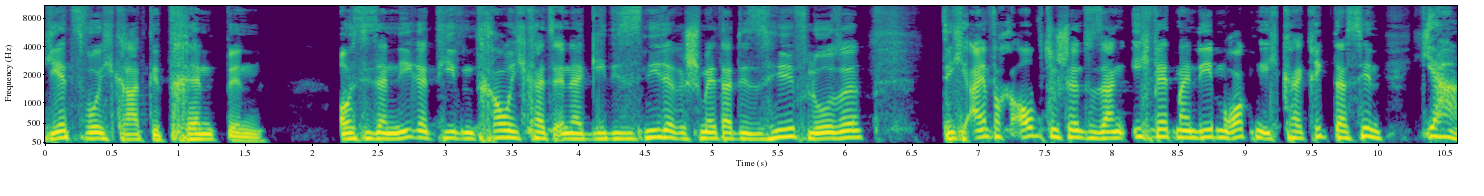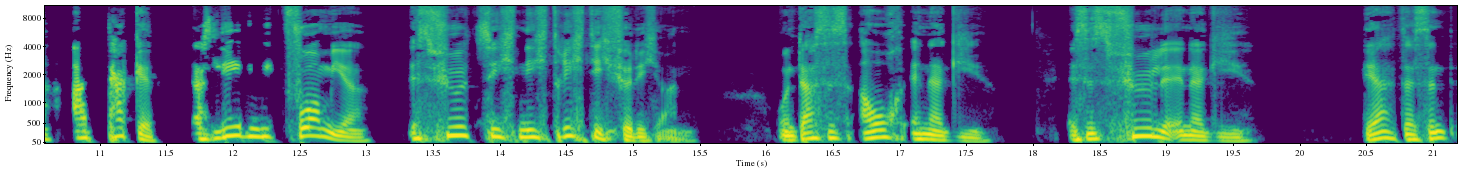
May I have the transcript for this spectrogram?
jetzt wo ich gerade getrennt bin, aus dieser negativen Traurigkeitsenergie, dieses Niedergeschmettert, dieses Hilflose, sich einfach aufzustellen, zu sagen, ich werde mein Leben rocken, ich krieg das hin. Ja, Attacke. Das Leben liegt vor mir. Es fühlt sich nicht richtig für dich an. Und das ist auch Energie. Es ist Fühle-Energie. Ja, das sind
